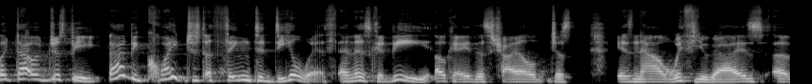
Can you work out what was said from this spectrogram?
Like that would just be that would be quite just a thing to deal with. And this could be okay. This child just is now with you guys. Uh,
